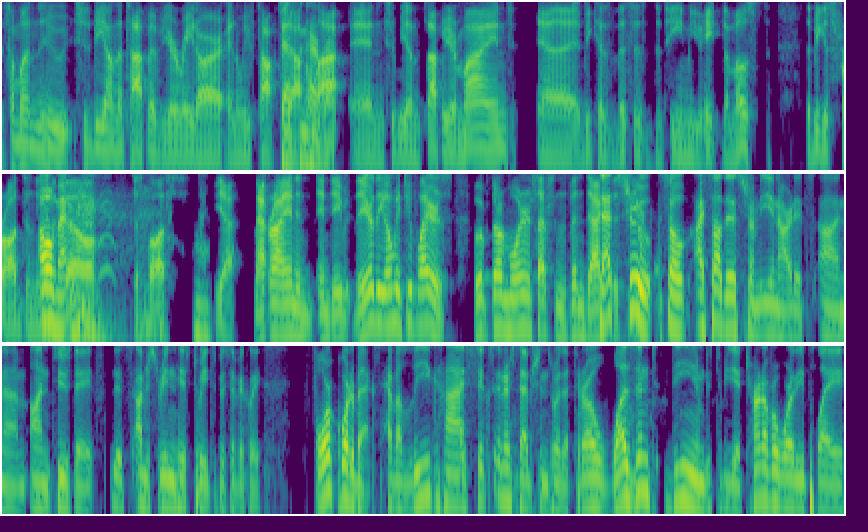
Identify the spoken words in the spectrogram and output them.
someone who should be on the top of your radar, and we've talked Justin about Herbert. a lot, and should be on the top of your mind uh, because this is the team you hate the most, the biggest frauds in the oh, NFL. Matt. just lost. Yeah, Matt Ryan and, and David. They are the only two players who have thrown more interceptions than Dak. That's true. Year. So I saw this from Ian Hartitz on um, on Tuesday. It's, I'm just reading his tweet specifically. Four quarterbacks have a league high six interceptions where the throw wasn't deemed to be a turnover worthy play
